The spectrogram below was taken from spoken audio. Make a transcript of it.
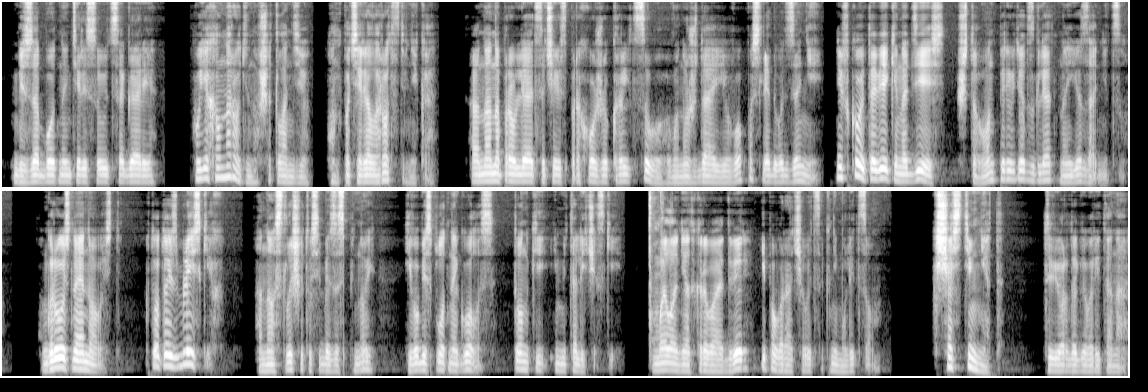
– беззаботно интересуется Гарри. Уехал на родину, в Шотландию. Он потерял родственника. Она направляется через прохожую крыльцу, вынуждая его последовать за ней, и в кои-то веки надеясь, что он переведет взгляд на ее задницу. «Грустная новость. Кто-то из близких?» Она слышит у себя за спиной его бесплотный голос, тонкий и металлический. Мелани открывает дверь и поворачивается к нему лицом. «К счастью, нет», — твердо говорит она.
